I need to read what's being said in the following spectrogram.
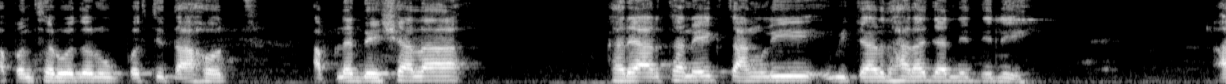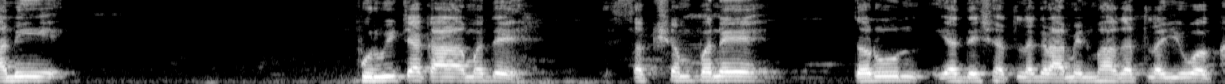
आपण सर्वजण उपस्थित आहोत. आपल्या देशाला खऱ्या अर्थाने एक चांगली विचारधारा ज्यांनी दिली आणि पूर्वीच्या काळामध्ये सक्षमपणे तरुण या देशातला ग्रामीण भागातला युवक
